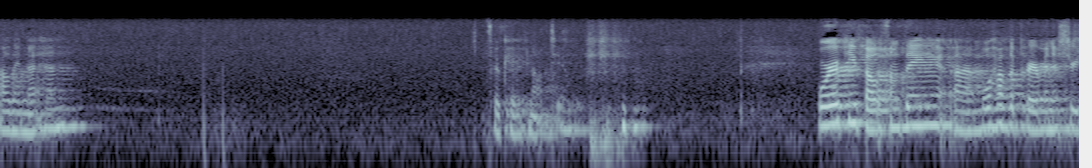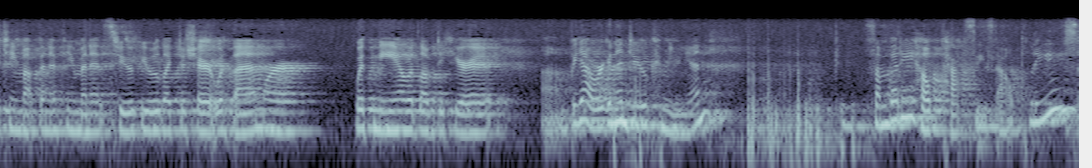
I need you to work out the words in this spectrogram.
how they met him it's okay if not to Or if you felt something, um, we'll have the prayer ministry team up in a few minutes too. If you would like to share it with them or with me, I would love to hear it. Um, but yeah, we're going to do communion. Can somebody help pass these out, please?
